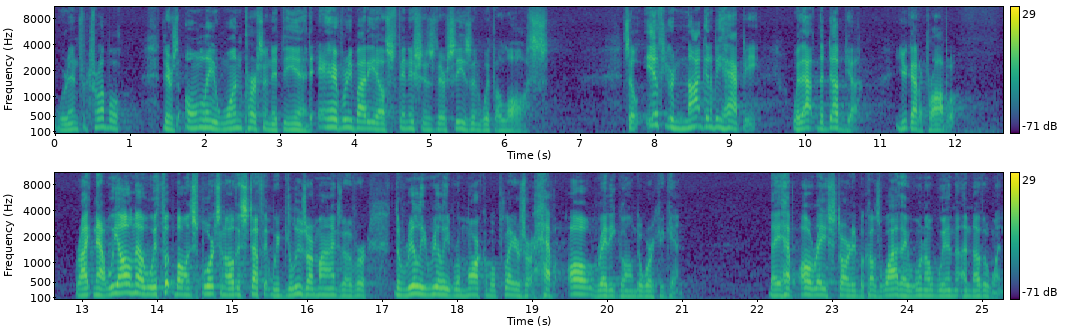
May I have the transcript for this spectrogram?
we're in for trouble. There's only one person at the end. Everybody else finishes their season with a loss. So if you're not going to be happy without the W, you got a problem. Right now, we all know with football and sports and all this stuff that we lose our minds over, the really, really remarkable players are, have already gone to work again. They have already started because why? They want to win another one.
